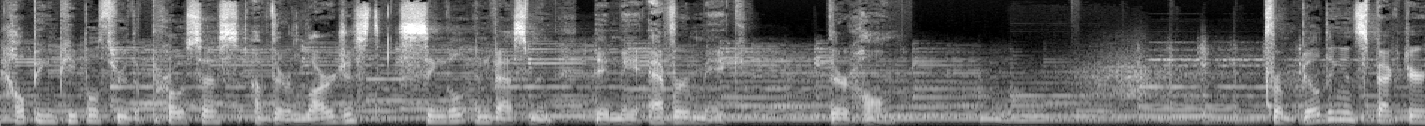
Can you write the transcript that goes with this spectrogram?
helping people through the process of their largest single investment they may ever make their home. From building inspector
